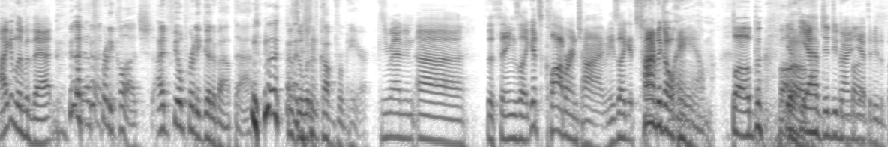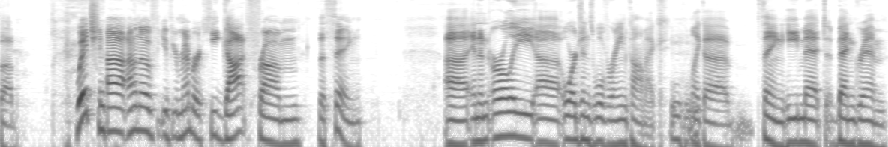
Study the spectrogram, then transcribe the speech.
I could live with that. That's pretty clutch. I'd feel pretty good about that because it would have come from here. Can you imagine uh, the things like it's clobbering time, and he's like, "It's time to go ham." bub. You, have, you have to do the Right? bub. You have to do the bub. Which uh, I don't know if if you remember, he got from the thing. Uh, in an early uh, Origins Wolverine comic, Mm-hmm. like a thing, he met Ben Grimm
